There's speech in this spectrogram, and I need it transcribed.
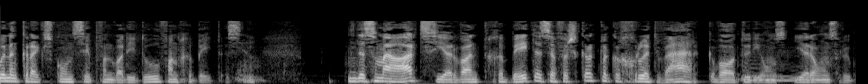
koninkrykskonsep van wat die doel van gebed is nie. Ja. Dis my hartseer want gebed is 'n verskriklike groot werk waartoe die ons mm. Here ons roep.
